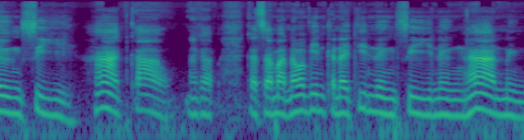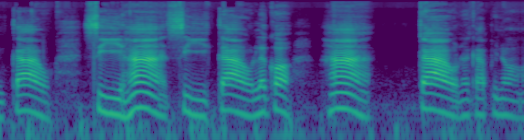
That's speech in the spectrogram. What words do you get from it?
1459นะครับก็สามารถนำมาวินกันได้ที่ 141519 4549 แล้วก็ 59 นะครับพี่น้อง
